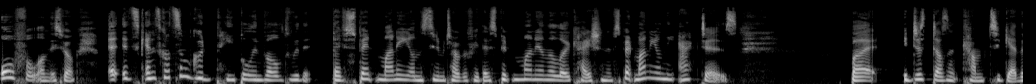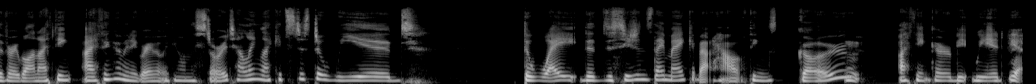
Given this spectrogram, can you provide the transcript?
awful on this film. It's and it's got some good people involved with it. They've spent money on the cinematography. They've spent money on the location. They've spent money on the actors, but it just doesn't come together very well. And I think I think I'm in agreement with you on the storytelling. Like it's just a weird the way the decisions they make about how things go. Mm. I think are a bit weird. Yeah,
